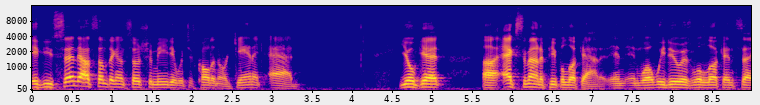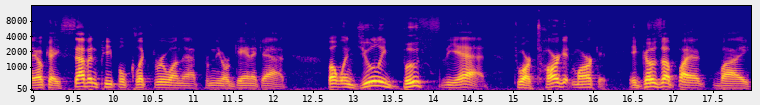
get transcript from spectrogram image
if you send out something on social media, which is called an organic ad, you'll get uh, X amount of people look at it. And, and what we do is we'll look and say, okay, seven people click through on that from the organic ad. But when Julie boosts the ad to our target market, it goes up by, by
